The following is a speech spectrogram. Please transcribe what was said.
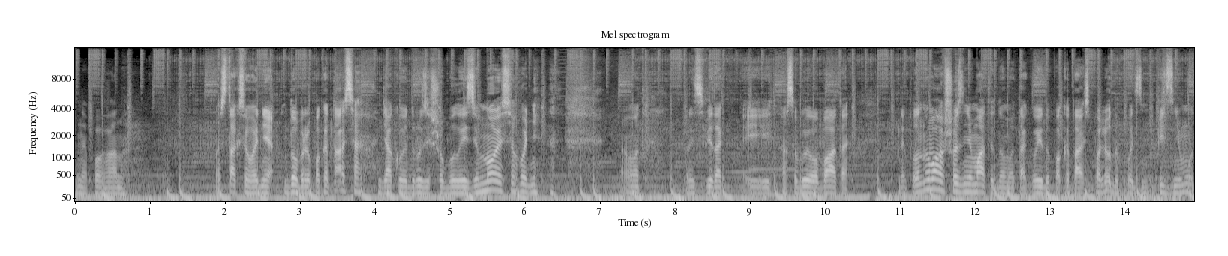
Непогано. Ось так сьогодні добре покатався. Дякую, друзі, що були зі мною сьогодні. От, принципі, так і особливо багато не планував що знімати. Думаю, так вийду, покатаюсь по льоду, підзніму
